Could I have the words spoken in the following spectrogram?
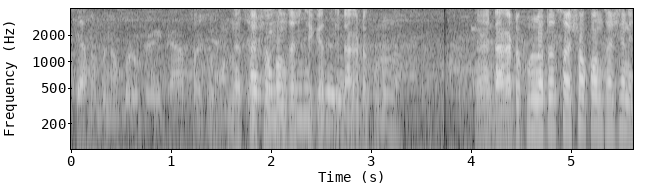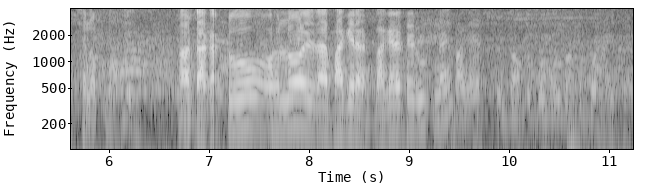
ছিয়ানব্বই নম্বর রুটের এটা ছয়শো না পঞ্চাশ ছয়শো পঞ্চাশ ঠিক আছে ঢাকা টু খুলনা। হ্যাঁ ঢাকা টু খুলনা তো ছয়শো পঞ্চাশে নিচ্ছেন আপনি। আর ঢাকা টু হলো বাগেরহাট। বাগেরহাটের রুট নেই? বাগেরহাট গন্তব্য মূল গন্তব্য নাই স্যার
